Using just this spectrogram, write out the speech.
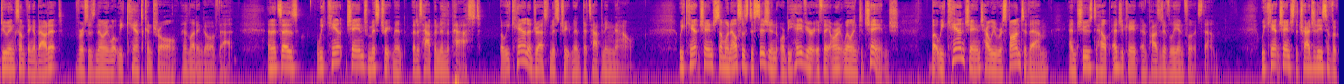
doing something about it versus knowing what we can't control and letting go of that. And it says, we can't change mistreatment that has happened in the past, but we can address mistreatment that's happening now. We can't change someone else's decision or behavior if they aren't willing to change, but we can change how we respond to them and choose to help educate and positively influence them. We can't change the tragedies have,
